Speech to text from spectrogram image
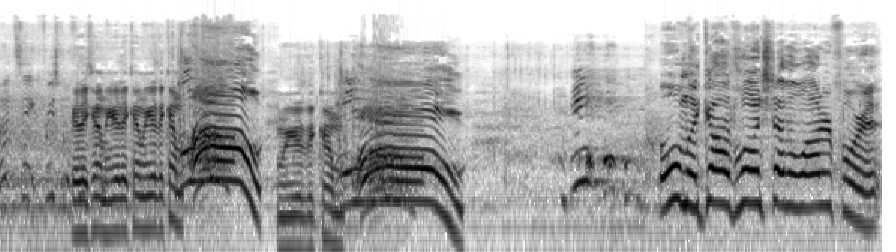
Let it sink. Freeze Here they come, here they come, here they come. Oh! oh! Here they come. Oh! Oh my god, launched out of the water for it.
